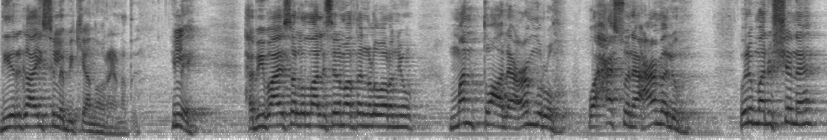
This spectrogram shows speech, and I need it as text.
ദീർഘായുസ് ലഭിക്കുക എന്ന് പറയണത്. ഇല്ലേ? ഹബീബായ് സല്ലാ അലൈഹി സ്വലമ തങ്ങൾ പറഞ്ഞു മൻ ത്വാല അമ്രുഹ് വഹസുന അമലു ഒരു മനുഷ്യന്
